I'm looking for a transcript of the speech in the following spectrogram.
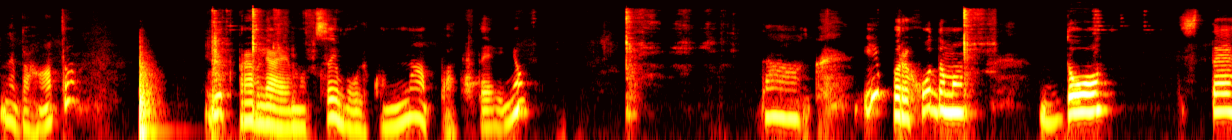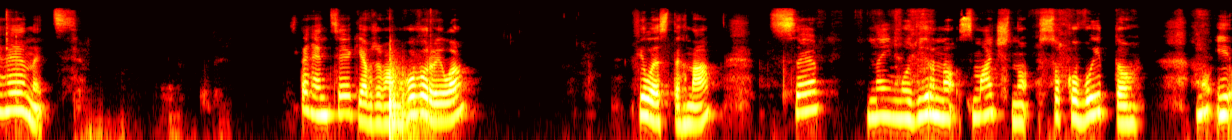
Небагато. Відправляємо цибульку на пательню. Так, і переходимо до стегенець. Стегенця, як я вже вам говорила, філе стегна. Це неймовірно смачно, соковито, ну і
